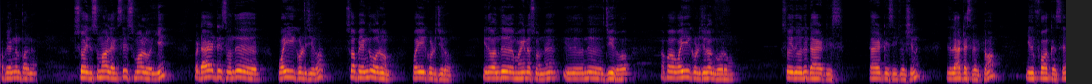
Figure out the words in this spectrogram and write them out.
அப்போ எங்கன்னு பாருங்கள் ஸோ இது ஸ்மால் எக்ஸு ஸ்மால் ஒய் இப்போ டயட்ரிஸ் வந்து y equal to zero so அப்போ எங்கே வரும்? ஒய் ஈக்குவல் டு ஜீரோ இது வந்து மைனஸ் ஒன்று இது வந்து ஜீரோ அப்போ ஒய் ஈக்குவல் டு ஜீரோ அங்கே வரும். ஸோ இது வந்து டயட்ரிஸ் டயட்ரிஸ் ஈக்குவேஷன் இது லேட்டஸ்ட் ரெக்டம் இது ஃபோக்கஸு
